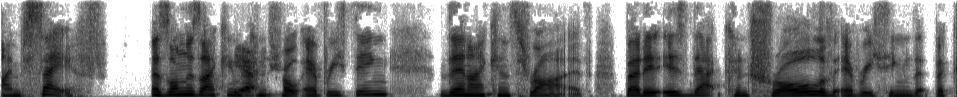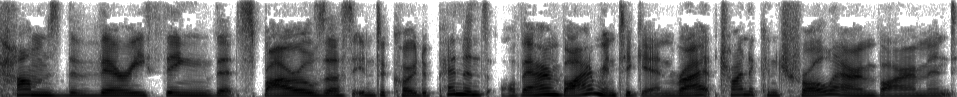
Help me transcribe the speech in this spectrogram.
I'm safe. As long as I can yeah. control everything, then I can thrive. But it is that control of everything that becomes the very thing that spirals us into codependence of our environment again, right? Trying to control our environment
